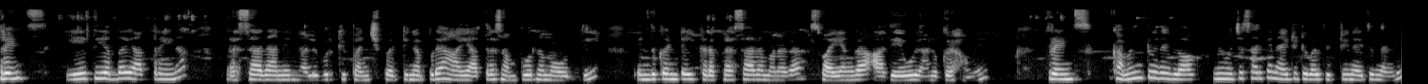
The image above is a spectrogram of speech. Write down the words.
ఫ్రెండ్స్ ఏ తీర్థయాత్ర అయినా ప్రసాదాన్ని నలుగురికి పంచిపెట్టినప్పుడే ఆ యాత్ర సంపూర్ణమవుద్ది. ఎందుకంటే ఇక్కడ ప్రసాదం అనగా స్వయంగా ఆ దేవుడి అనుగ్రహమే. Friends coming to the blog మేము వచ్చేసరికి నైట్ ట్వెల్వ్ ఫిఫ్టీన్ అవుతుందండి.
